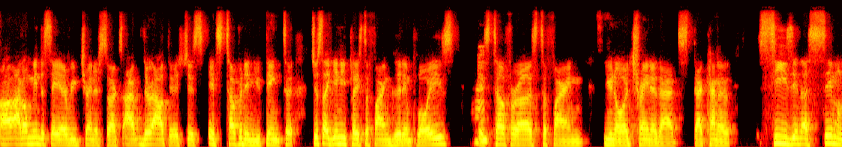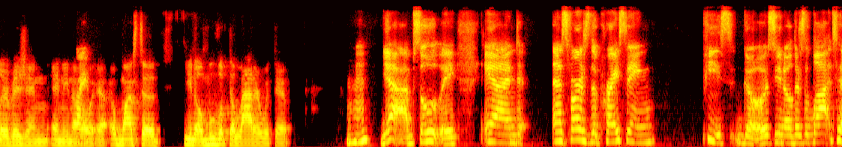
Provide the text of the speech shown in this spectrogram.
i don't mean to say every trainer sucks I, they're out there it's just it's tougher than you think to just like any place to find good employees uh-huh. it's tough for us to find you know a trainer that's that kind of sees in a similar vision and you know right. Uh, wants to you know move up the ladder with it mm-hmm. yeah absolutely and as far as the pricing piece goes you know there's a lot to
